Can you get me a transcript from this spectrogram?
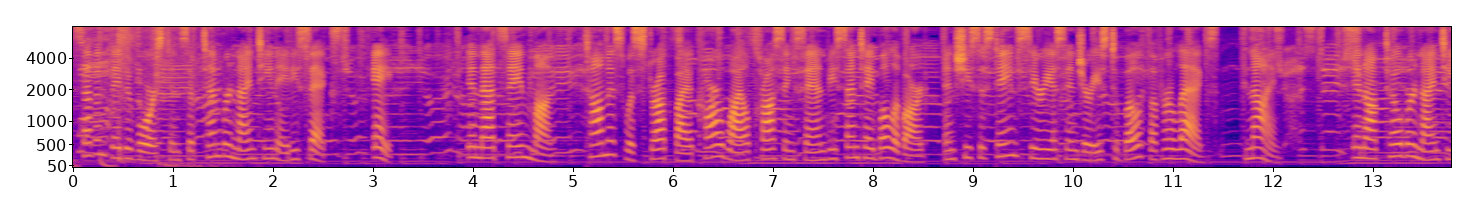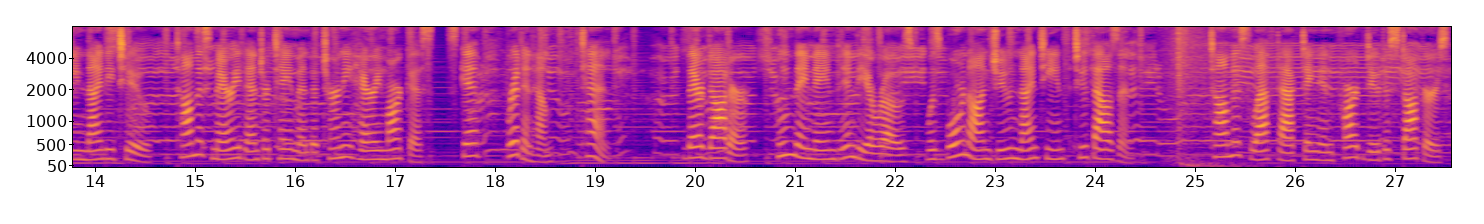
seventh they divorced in September 1986. 8. In that same month, Thomas was struck by a car while crossing San Vicente Boulevard, and she sustained serious injuries to both of her legs. 9. In October 1992, Thomas married entertainment attorney Harry Marcus, Skip, Brittenham, 10. Their daughter, whom they named India Rose, was born on June 19, 2000. Thomas left acting in part due to stalkers,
